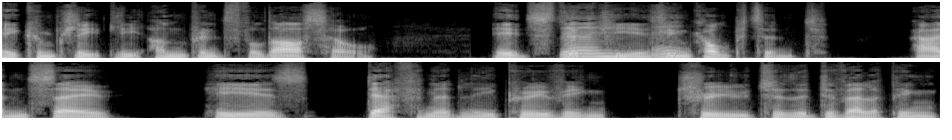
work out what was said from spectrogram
a completely unprincipled asshole, it's that he is incompetent. And so he is definitely proving true to the developing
